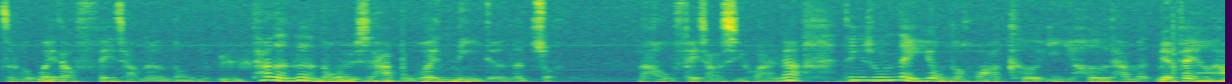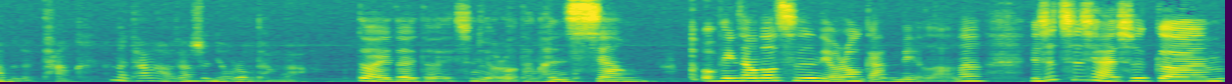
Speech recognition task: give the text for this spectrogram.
整个味道非常的浓郁。它的那个浓郁是它不会腻的那种，然后我非常喜欢。那听说内用的话可以喝他们免费喝他们的汤，他们汤好像是牛肉汤吧？对对对，是牛肉汤，很香。我平常都吃牛肉干面啦，那也是吃起来是跟。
